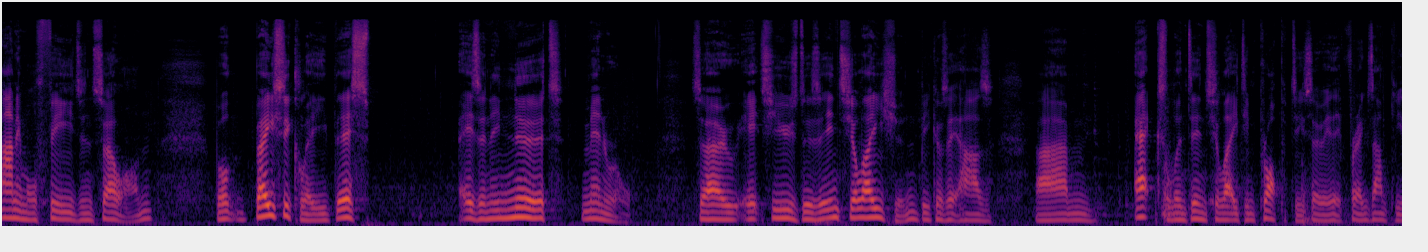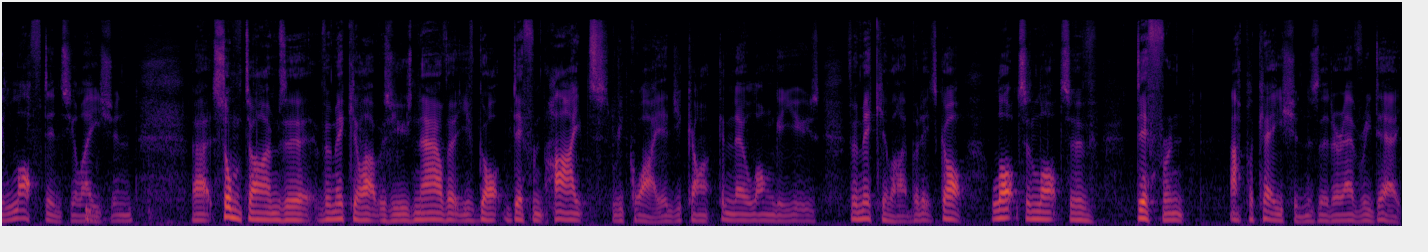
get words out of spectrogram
animal feeds and so on. But basically this is an inert mineral. So it's used as insulation because it has um, excellent insulating properties. So it, for example, loft insulation uh, sometimes vermiculite was used. Now that you've got different heights required, you can't, can no longer use vermiculite, but it's got lots and lots of different applications that are everyday.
